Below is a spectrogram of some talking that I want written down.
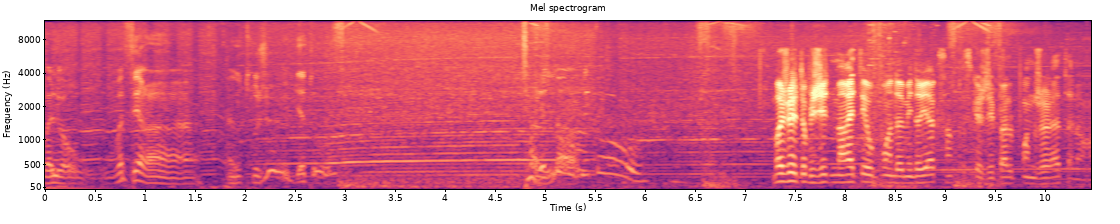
On va, le- on va faire un, un autre jeu bientôt. hein. Tiens, là. Moi je vais être obligé de m'arrêter au point de Medriox hein, parce que j'ai pas le point de Jolat alors.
